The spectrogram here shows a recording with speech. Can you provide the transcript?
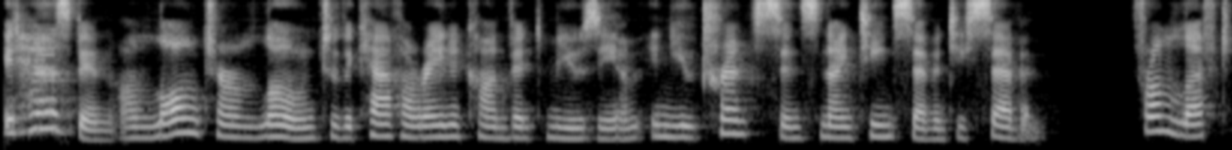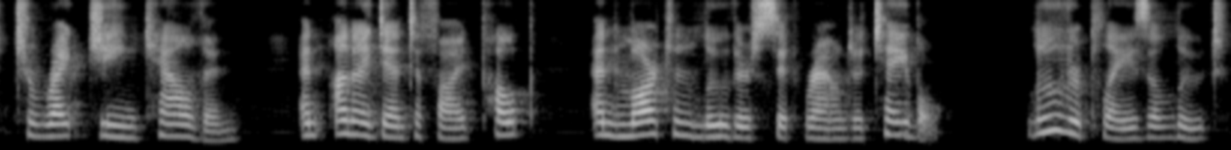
It has been on long-term loan to the Catharijneconvent Museum in Utrecht since 1977. From left to right Jean Calvin, an unidentified pope, and Martin Luther sit round a table. Luther plays a lute,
